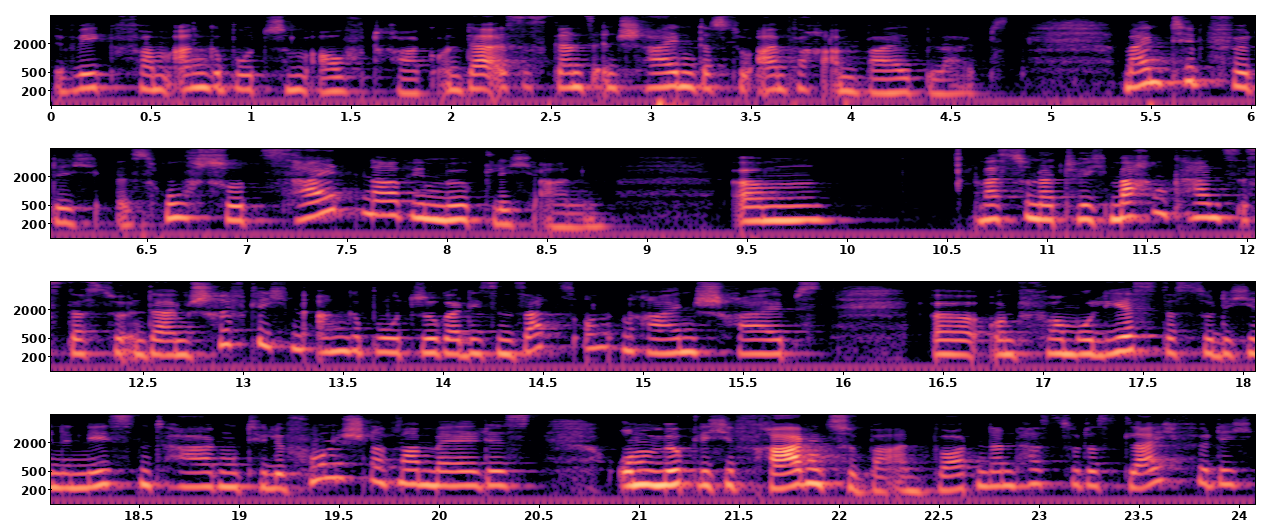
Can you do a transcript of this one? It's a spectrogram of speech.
Weg vom Angebot zum Auftrag. Und da ist es ganz entscheidend, dass du einfach am Ball bleibst. Mein Tipp für dich ist, ruf so zeitnah wie möglich an. Ähm, was du natürlich machen kannst, ist, dass du in deinem schriftlichen Angebot sogar diesen Satz unten reinschreibst äh, und formulierst, dass du dich in den nächsten Tagen telefonisch nochmal meldest, um mögliche Fragen zu beantworten. Dann hast du das gleich für dich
